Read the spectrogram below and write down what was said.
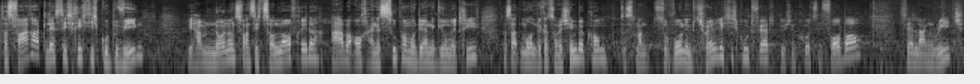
Das Fahrrad lässt sich richtig gut bewegen wir haben 29 Zoll Laufräder, aber auch eine super moderne Geometrie. Das hat Mondecker zum Beispiel hinbekommen, dass man sowohl im Trail richtig gut fährt, durch einen kurzen Vorbau, sehr langen Reach.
